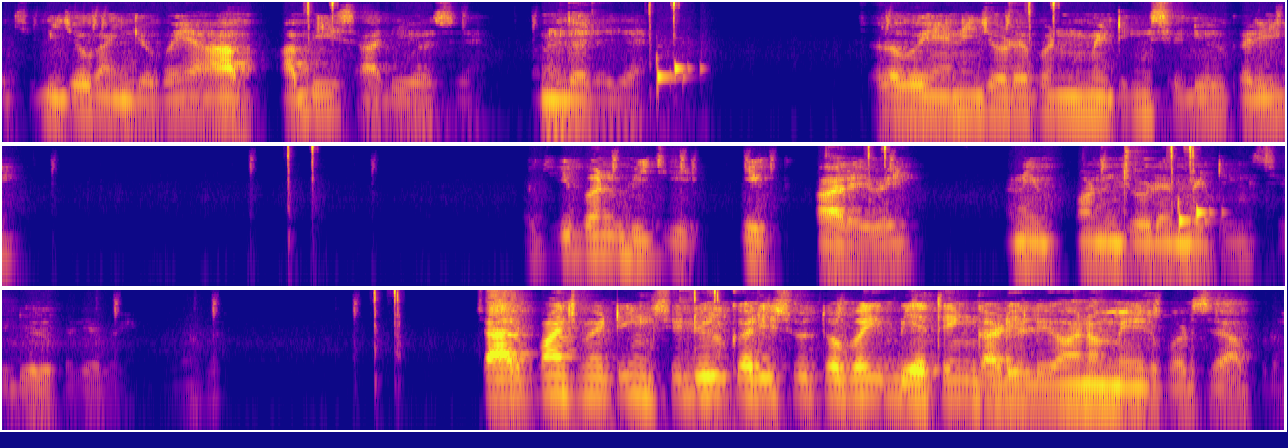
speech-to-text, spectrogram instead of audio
પછી બીજો કાંઈ ગયો ભાઈ, આ આ બી સારી હશે. પંદર હજાર ચલો ભાઈ, એની જોડે પણ મીટિંગ શેડ્યુલ કરી. હજી પણ બીજી એક હારે ભાઈ આની પણ જોડે મીટિંગ શેડ્યુલ કરીએ ભાઈ. ચાર પાંચ મીટિંગ શેડ્યુલ કરીશું તો ભાઈ બે ત્રણ ગાડીઓ લેવાનો મેર પડશે આપણો.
